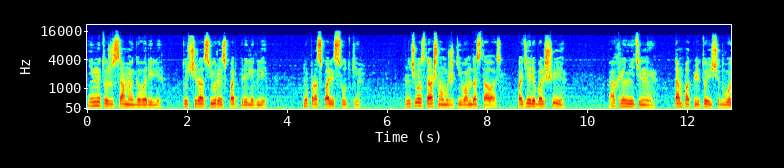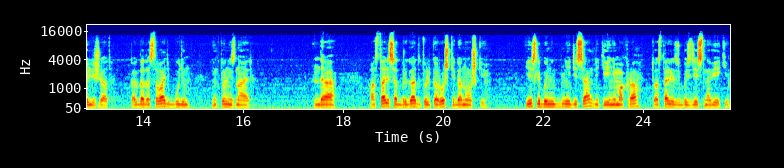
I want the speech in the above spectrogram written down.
И мы то же самое говорили. Тут вчера с Юрой спать прилегли. Ну, проспали сутки. Ничего страшного, мужики, вам досталось. Потери большие? Охренительные. Там под плитой еще двое лежат. Когда доставать будем, никто не знает. Да, остались от бригады только рожки до ножки. Если бы не десантники и не махра, то остались бы здесь навеки.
